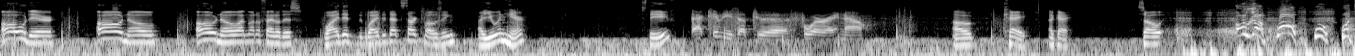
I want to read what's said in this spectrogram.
Oh, dear. Oh, no. Oh, no, I'm not a fan of this. Why did why did that start closing? Are you in here? Steve? The activity's up to uh, four right now. Okay. Okay. So Oh god! Whoa! Whoa! What?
